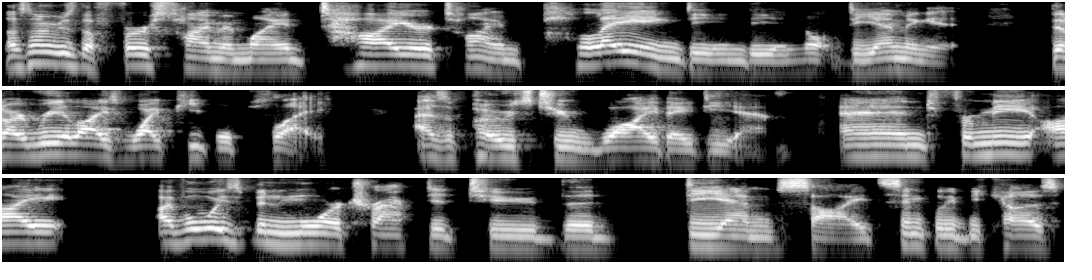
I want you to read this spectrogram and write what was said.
last night was the first time in my entire time playing D and D and not DMing it that I realized why people play as opposed to why they DM. And for me, I I've always been more attracted to the DM side simply because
